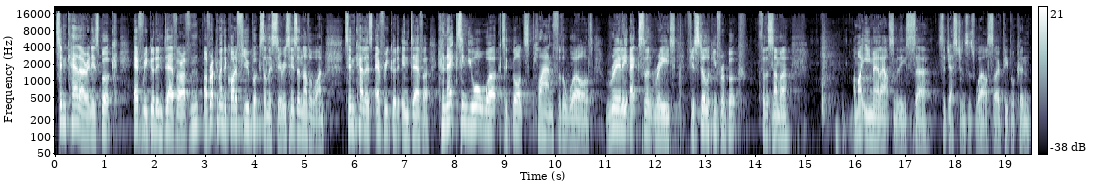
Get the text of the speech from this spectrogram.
Tim Keller, in his book, Every Good Endeavor, I've, I've, recommended quite a few books on this series. Here's another one Tim Keller's Every Good Endeavor, connecting your work to God's plan for the world. Really excellent read. If you're still looking for a book for the summer, I might email out some of these uh, suggestions as well so people can,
